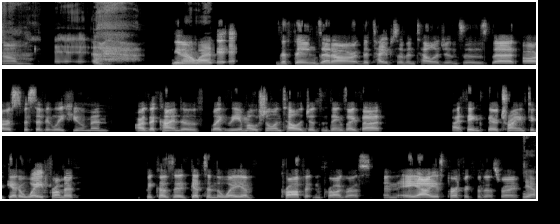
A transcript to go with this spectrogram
Um, you, you know, what? it- it- the things that are the types of intelligences that are specifically human are the kind of like the emotional intelligence and things like that. I think they're trying to get away from it because it gets in the way of profit and progress. And AI is perfect for this, right? Yeah.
